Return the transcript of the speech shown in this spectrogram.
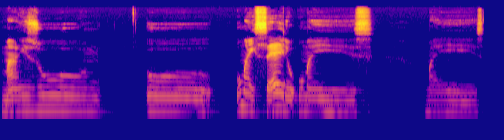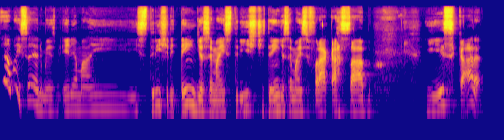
mas o, o, o mais sério, o mais mais é mais sério mesmo. Ele é mais triste, ele tende a ser mais triste, tende a ser mais fracassado. E esse cara,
